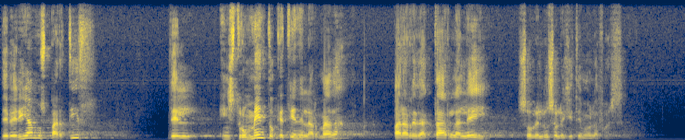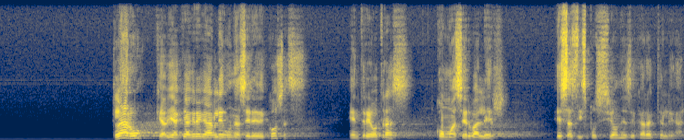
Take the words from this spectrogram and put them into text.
deberíamos partir del instrumento que tiene la Armada para redactar la ley sobre el uso legítimo de la fuerza. Claro que había que agregarle una serie de cosas, entre otras, cómo hacer valer esas disposiciones de carácter legal.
